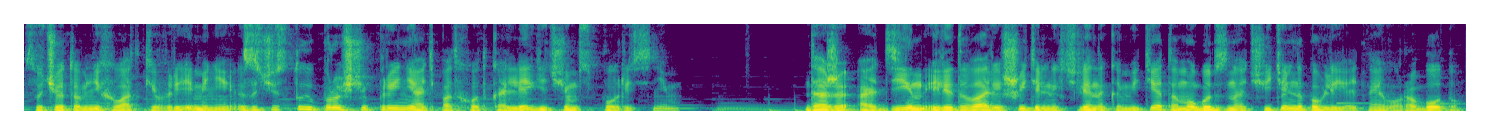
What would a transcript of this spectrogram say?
С учетом нехватки времени, зачастую проще принять подход коллеги, чем спорить с ним. Даже один или два решительных члена комитета могут значительно повлиять на его работу.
